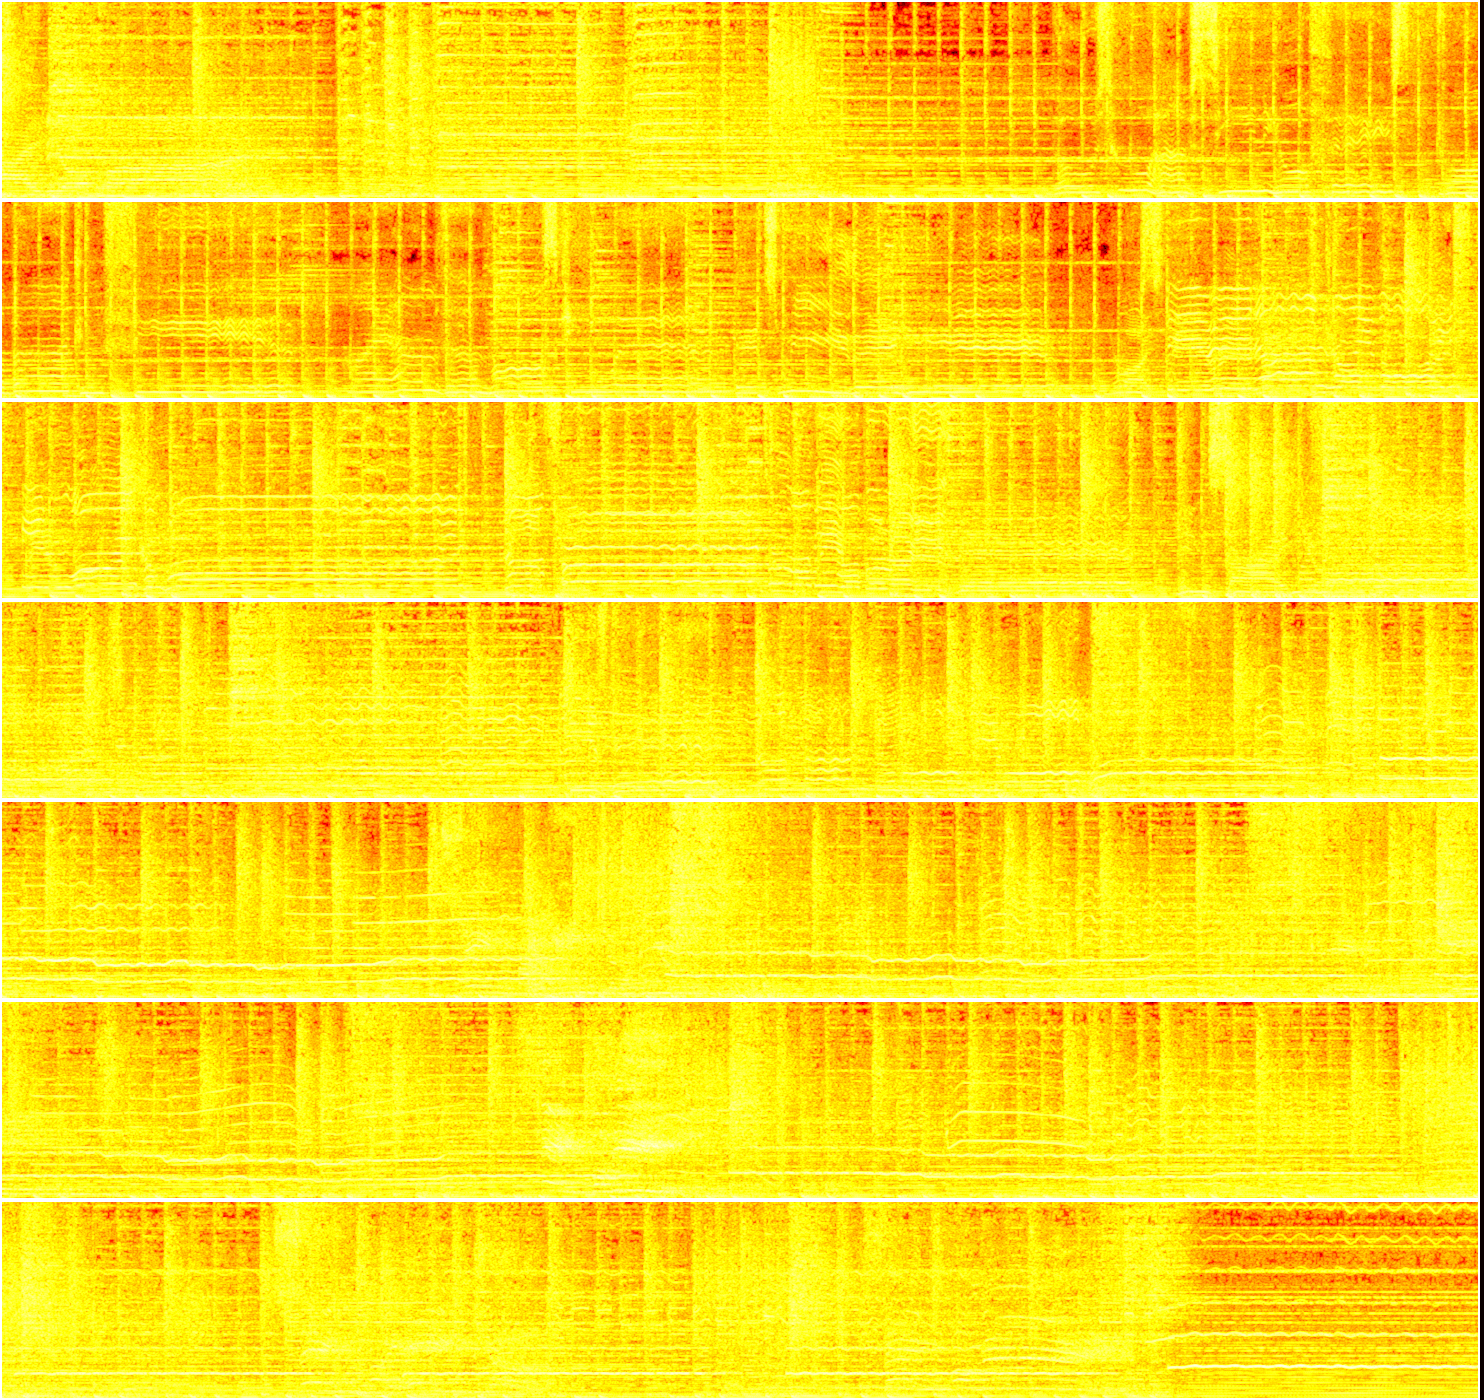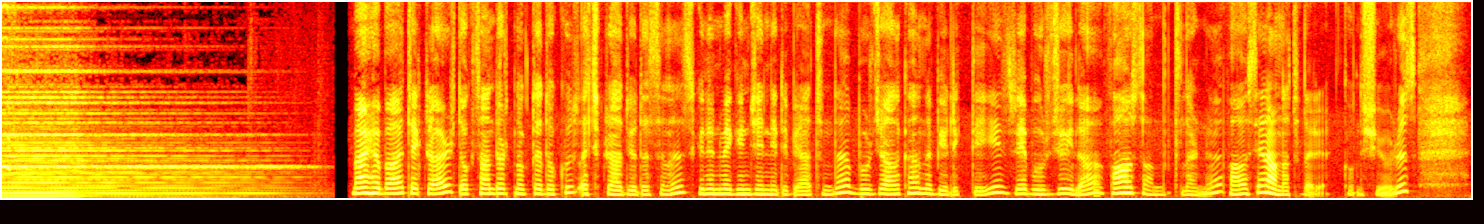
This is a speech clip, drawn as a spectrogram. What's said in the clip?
Merhaba tekrar 94.9 Açık Radyo'dasınız. Günün ve Güncel'in edebiyatında Burcu Alkan'la birlikteyiz ve Burcu'yla Faust anlatılarını, Faustian anlatıları konuşuyoruz.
